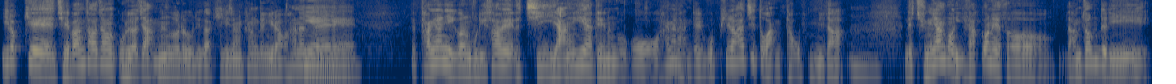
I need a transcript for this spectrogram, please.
이렇게 재반 사정을 고려하지 않는 거를 우리가 기계적인 평등이라고 하는데 예, 예. 당연히 이건 우리 사회에서 지양해야 되는 거고 하면 안 되고 필요하지도 않다고 봅니다. 음. 근데 중요한 건 이 사건에서 남성들이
